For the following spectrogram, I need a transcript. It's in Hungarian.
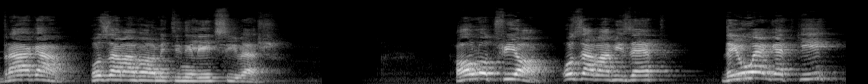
Drágám, hozzá már valamit inni, légy szíves. Hallott, fiam? Hozzá már vizet, de jó enged ki!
